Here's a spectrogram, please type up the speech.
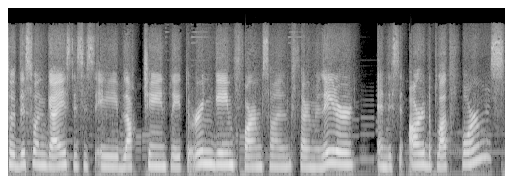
so this one guys this is a blockchain play to earn game farm simulator and these are the platforms.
